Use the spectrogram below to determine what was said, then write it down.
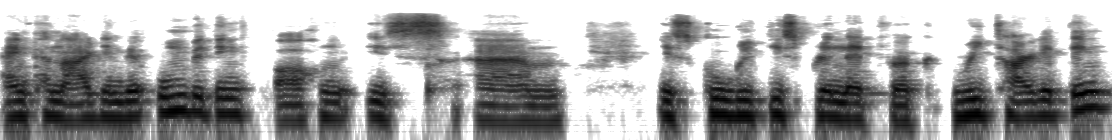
Ein Kanal, den wir unbedingt brauchen, ist, ähm, ist Google Display Network Retargeting.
